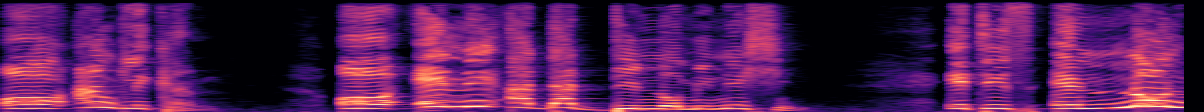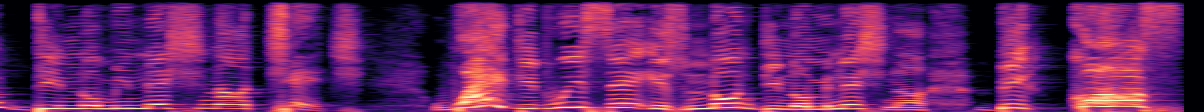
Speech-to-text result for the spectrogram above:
or Anglican or any other denomination. It is a non denominational church. Why did we say it's non denominational? Because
